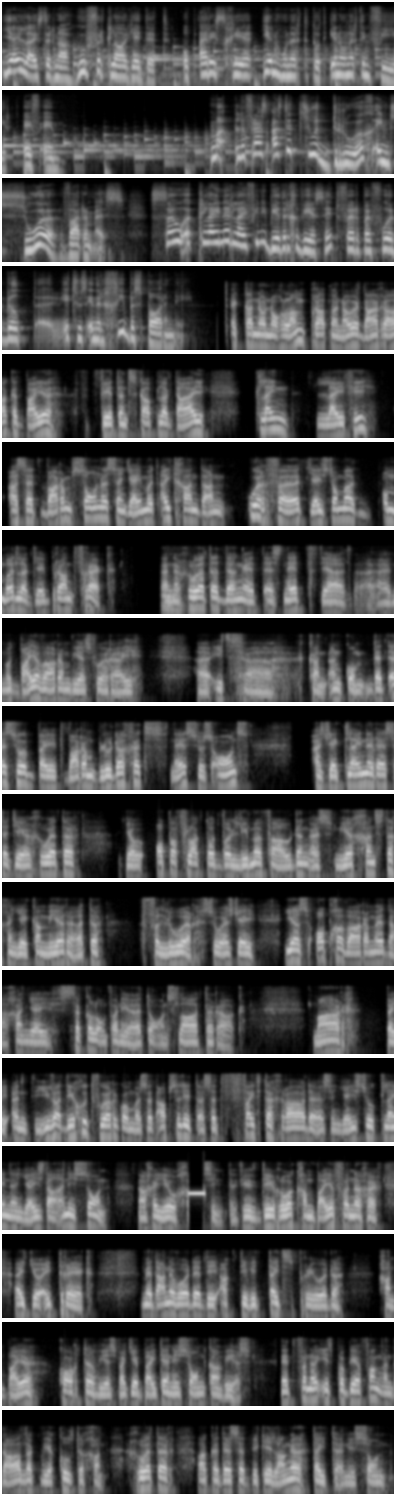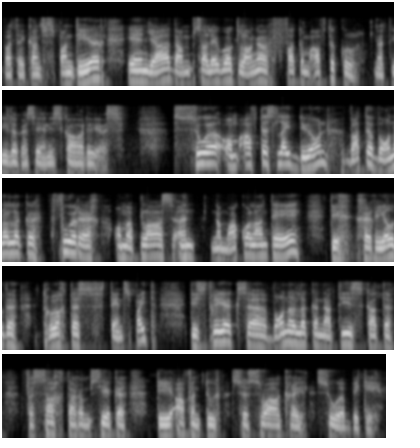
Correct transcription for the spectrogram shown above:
Jy luister na Hoe verklaar jy dit op RSG 100 tot 104 FM. Maar Lefras, as dit so droog en so warm is, sou 'n kleiner lyfie nie beter gewees het vir byvoorbeeld uh, iets soos energiebesparing nie. Ek kan nou nog lank praat, maar nou dan raak dit baie wetenskaplik daai klein lyfie as dit warm son is en jy moet uitgaan dan oorverhit jy sommer onmiddellik jy brand vrek. En 'n groot ding het is net ja, hy moet baie warm wees voor hy uh, iets uh, kan inkom. Dit is so by warmbloediges, né, nee, soos ons. As jy kleiner is, dat jy groter jou oppervlak tot volume verhouding is meer gunstig en jy kan meer hitte verloor. So as jy eers opgewarm het, dan gaan jy sukkel om van die hitte ontslae te raak. Maar by in hier wat die goed voorkom, is dit absoluut as dit 50 grade is en jy's so klein en jy's daar in die son, dan gaan jy jou sien. Die die rook gaan baie vinniger uit jou uittrek. Met ander woorde, die aktiwiteitsperiode gaan baie korter wees wat jy buite in die son kan wees. Net vinnig iets probeer vang en dadelik weer koel te gaan. Groter akkedis het bietjie langer tyd in die son wat hy kan spandeer en ja, dan sal hy ook langer vat om af te koel natuurlik as hy in die skadu is. So om af te sluit Dion, wat 'n wonderlike voorreg om 'n plaas in Namakwaland te hê. Die gereelde droogtes ten spyt, die streek se wonderlike natuurskatte versag daarom seker die af en toe so swaar kry so 'n bietjie.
